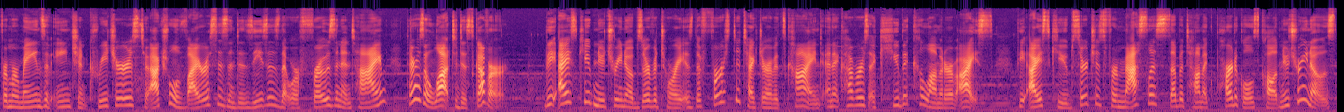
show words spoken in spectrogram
from remains of ancient creatures to actual viruses and diseases that were frozen in time, there's a lot to discover. The IceCube Neutrino Observatory is the first detector of its kind, and it covers a cubic kilometer of ice. The IceCube searches for massless subatomic particles called neutrinos.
